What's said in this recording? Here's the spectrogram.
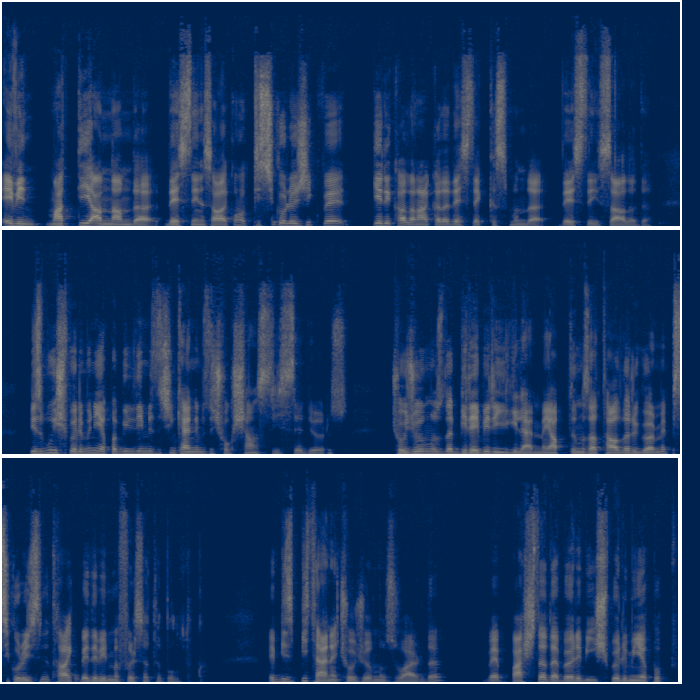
evin maddi anlamda desteğini sağlarken o psikolojik ve geri kalan arkada destek kısmında desteği sağladı. Biz bu iş bölümünü yapabildiğimiz için kendimizi çok şanslı hissediyoruz. Çocuğumuzla birebir ilgilenme, yaptığımız hataları görme, psikolojisini takip edebilme fırsatı bulduk. Ve biz bir tane çocuğumuz vardı ve başta da böyle bir iş bölümü yapıp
